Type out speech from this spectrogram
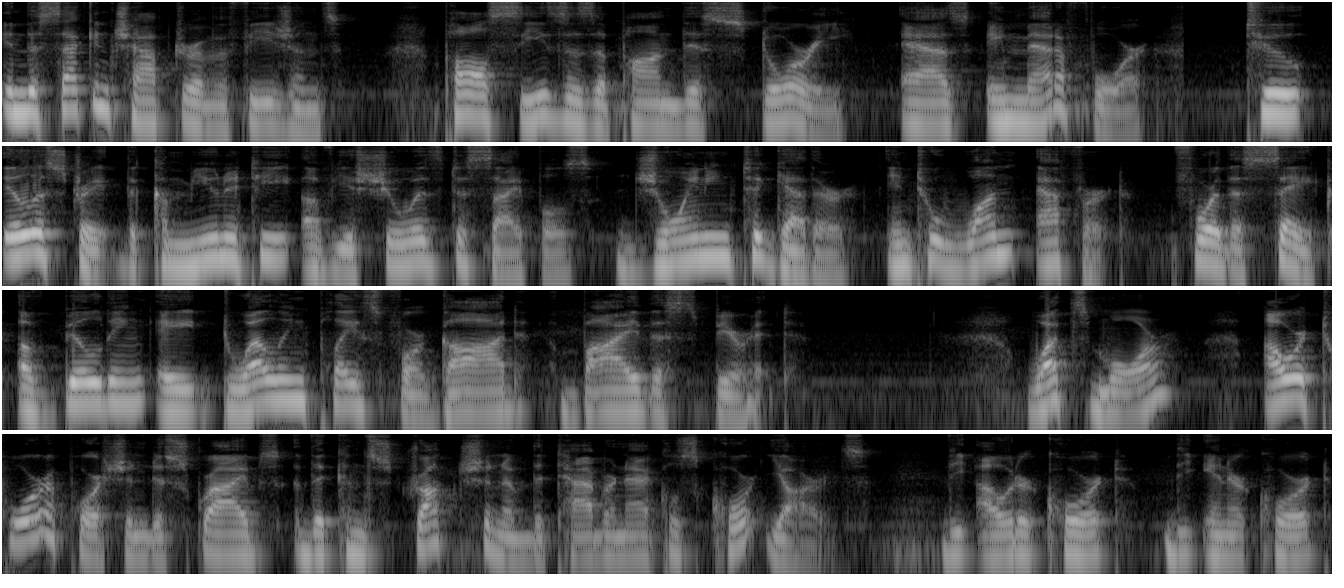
In the second chapter of Ephesians, Paul seizes upon this story as a metaphor to illustrate the community of Yeshua's disciples joining together into one effort for the sake of building a dwelling place for God by the Spirit. What's more, our Torah portion describes the construction of the tabernacle's courtyards the outer court, the inner court,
